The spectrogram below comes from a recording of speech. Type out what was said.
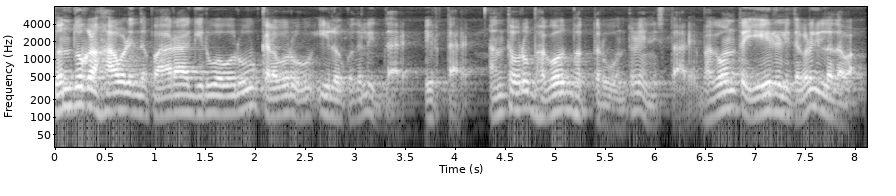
ದ್ವಂದ್ವಗಳ ಹಾವಳಿಯಿಂದ ಪಾರಾಗಿರುವವರು ಕೆಲವರು ಈ ಲೋಕದಲ್ಲಿ ಇದ್ದಾರೆ, ಇರ್ತಾರೆ. ಅಂಥವರು ಭಗವದ್ಭಕ್ತರು ಅಂತೇಳಿ ಎನಿಸ್ತಾರೆ. ಭಗವಂತ ಏರಿಳಿತಗಳು ಇಲ್ಲದವ.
